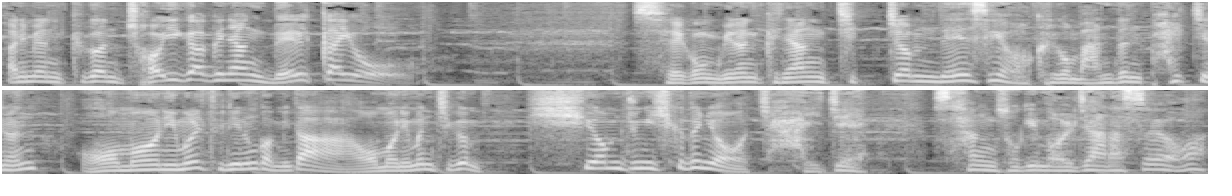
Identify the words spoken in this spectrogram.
아니면 그건 저희가 그냥 낼까요? 세공비는 그냥 직접 내세요. 그리고 만든 팔찌는 어머님을 드리는 겁니다. 어머님은 지금 시험 중이시거든요. 자, 이제 상속이 멀지 않았어요.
